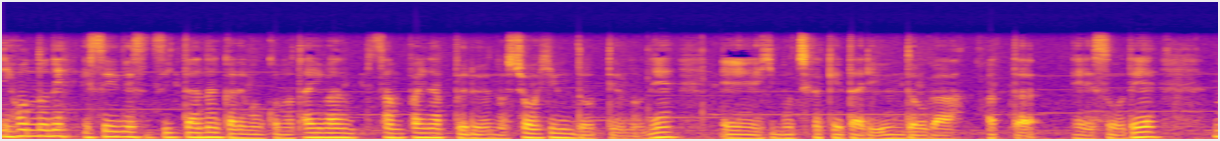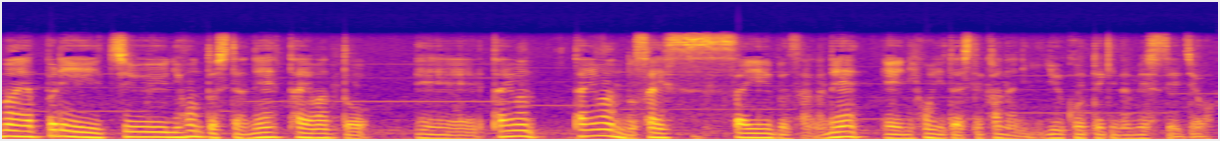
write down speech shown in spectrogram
日本のね SNS ツイッターなんかでもこの台湾産パイナップルの消費運動っていうのをね、えー、持ちかけたり運動があった、えー、そうでまあやっぱり中日本としてはね台湾と、えー、台湾台湾の蔡英文さんがね、え、日本に対してかなり友好的なメッセージを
